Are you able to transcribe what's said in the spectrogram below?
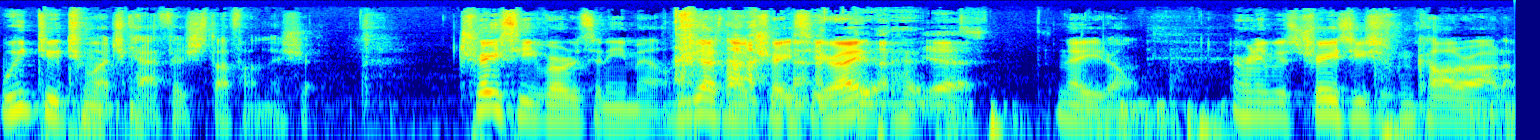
We do too much catfish stuff on this show. Tracy wrote us an email. You guys know Tracy, right? yeah. No, you don't. Her name is Tracy. She's from Colorado.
